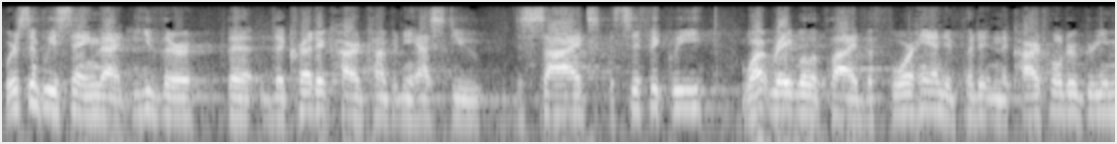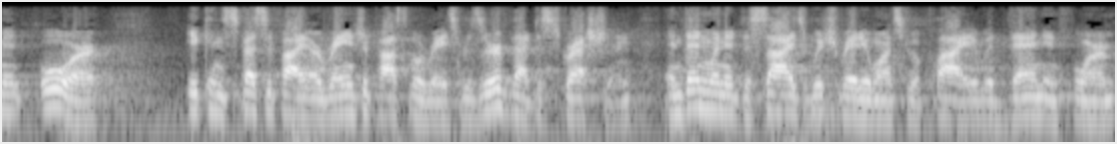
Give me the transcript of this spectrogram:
We're simply saying that either the, the credit card company has to decide specifically what rate will apply beforehand and put it in the cardholder agreement, or it can specify a range of possible rates, reserve that discretion, and then when it decides which rate it wants to apply, it would then inform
